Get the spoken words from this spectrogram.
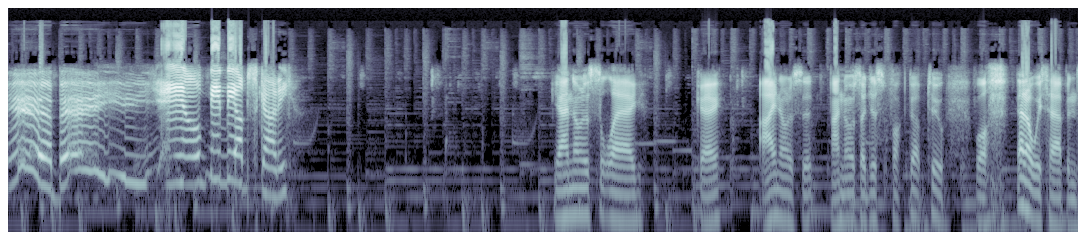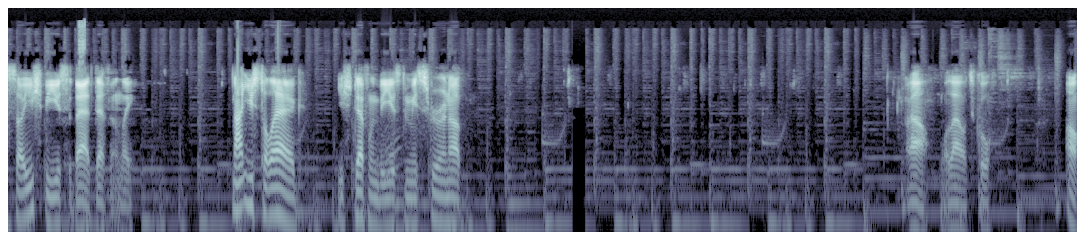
Yeah, baby! Yeah, beat me up, Scotty! Yeah, I noticed the lag. Okay. I noticed it. I noticed I just fucked up, too. Well, that always happens, so you should be used to that, definitely. Not used to lag. You should definitely be used to me screwing up. Oh, well that was cool. Oh,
